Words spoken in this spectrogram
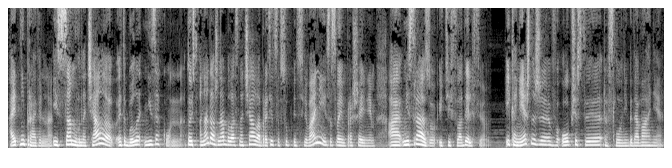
А это неправильно. И с самого начала это было незаконно. То есть она должна была сначала обратиться в суд Пенсильвании со своим прошением, а не сразу идти в Филадельфию. И, конечно же, в обществе росло негодование.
